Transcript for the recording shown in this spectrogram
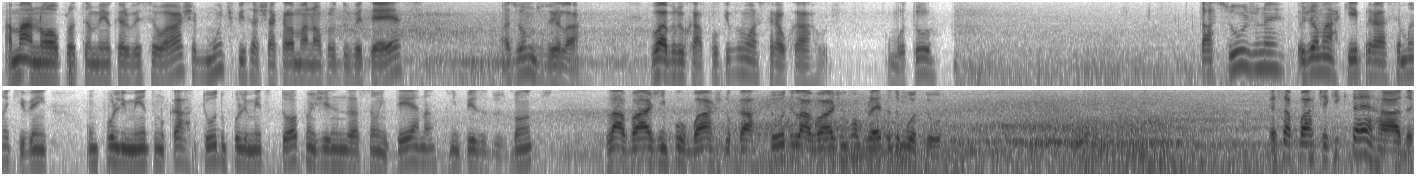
A manopla também eu quero ver se eu acho. É muito difícil achar aquela manopla do VTS. Mas vamos ver lá. Vou abrir o capô aqui para mostrar o carro, o motor. Tá sujo, né? Eu já marquei para semana que vem um polimento no carro todo, um polimento top, uma higienização interna, limpeza dos bancos, lavagem por baixo do carro todo e lavagem completa do motor. Essa parte aqui que tá errada.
